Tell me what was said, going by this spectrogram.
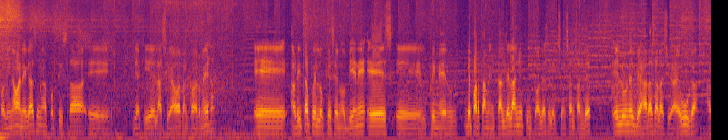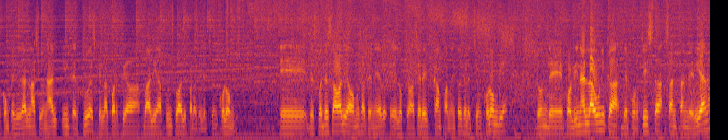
Paulina Vanegas es una deportista de aquí de la ciudad de Barranca Bermeja. ahorita pues lo que se nos viene es el primer departamental del año puntual de Selección Santander. El lunes viajarás a la ciudad de Buga a competir al Nacional Interclubes, que es la cuarta válida puntual para Selección Colombia. Eh, después de esta válida vamos a tener eh, lo que va a ser el campamento de Selección Colombia, donde Paulina es la única deportista santanderiana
